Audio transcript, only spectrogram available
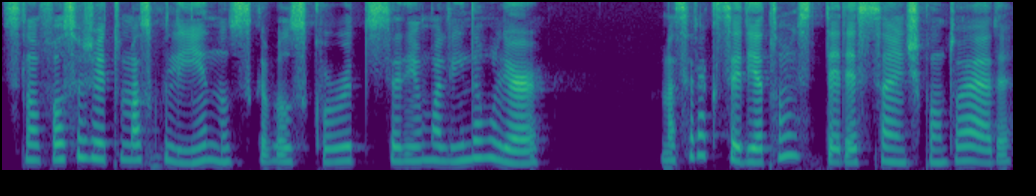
Se não fosse o jeito masculino, os cabelos curtos, seria uma linda mulher. Mas será que seria tão interessante quanto era?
